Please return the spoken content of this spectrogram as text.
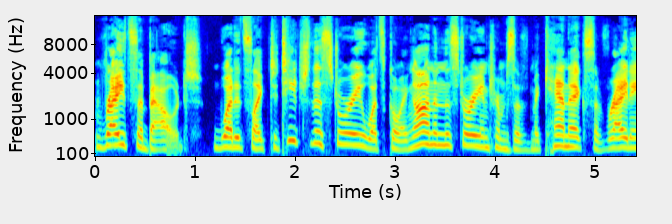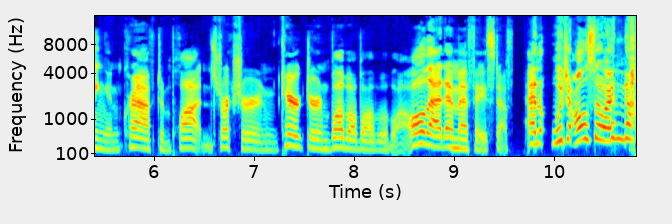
writes about what it's like to teach this story, what's going on in the story in terms of mechanics of writing and craft and plot and structure and character and blah blah blah blah blah. All that MFA stuff. And which also I'm not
